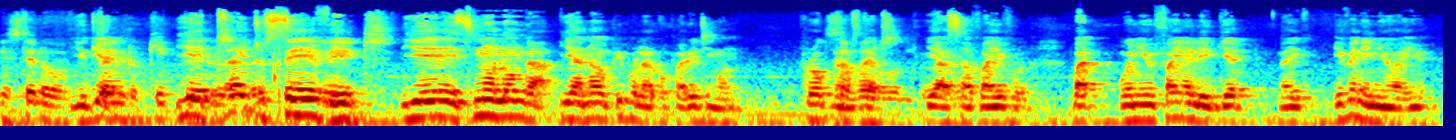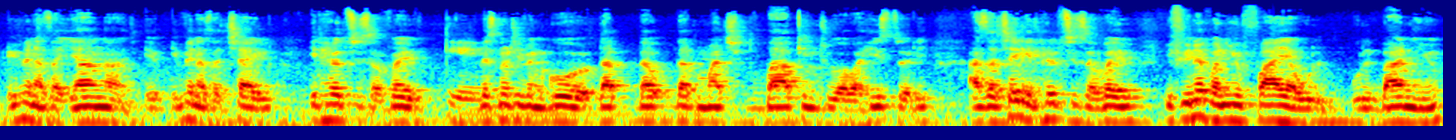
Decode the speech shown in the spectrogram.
Instead of you trying get to kick yeah try to save it. yeah it's no longer yeah now people are operating on programs Survival. that yeah survival but when you finally get like even in your even as a younger even as a child it helps you survive Yeah. let's not even go that, that that much back into our history as a child it helps you survive if you never knew fire will, will burn you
